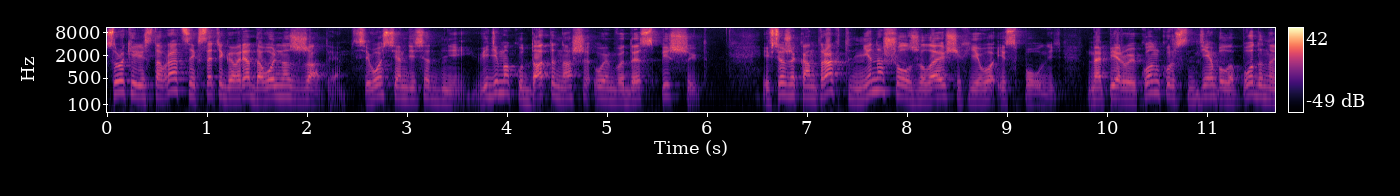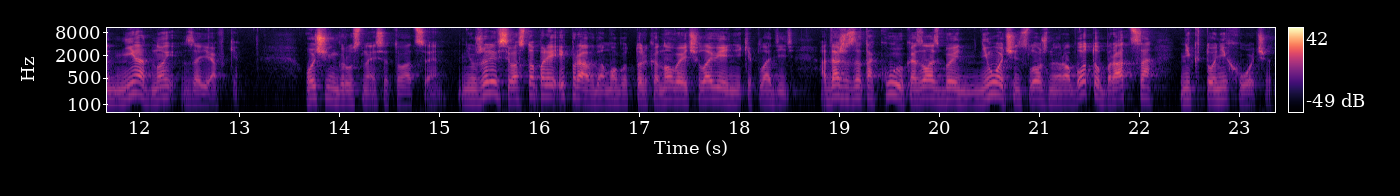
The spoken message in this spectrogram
Сроки реставрации, кстати говоря, довольно сжатые, всего 70 дней. Видимо, куда-то наше УМВД спешит. И все же контракт не нашел желающих его исполнить. На первый конкурс не было подано ни одной заявки. Очень грустная ситуация. Неужели в Севастополе и правда могут только новые человейники плодить? А даже за такую, казалось бы, не очень сложную работу браться никто не хочет.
